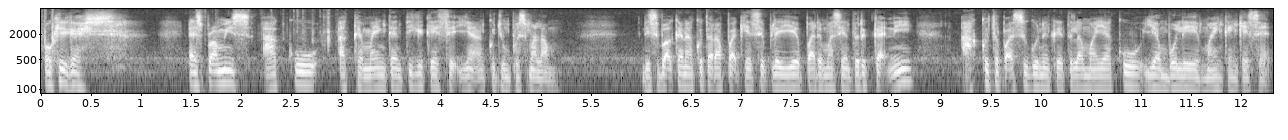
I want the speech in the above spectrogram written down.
Okay guys, as promised, aku akan mainkan tiga kaset yang aku jumpa semalam. Disebabkan aku tak dapat kaset player pada masa yang terdekat ni, aku terpaksa guna kereta lama aku yang boleh mainkan kaset.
